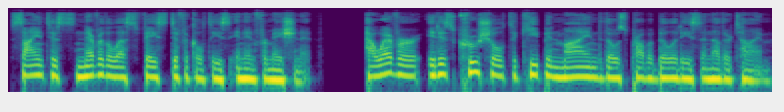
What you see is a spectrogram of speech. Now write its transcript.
scientists nevertheless face difficulties in information it. However, it is crucial to keep in mind those probabilities another time.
